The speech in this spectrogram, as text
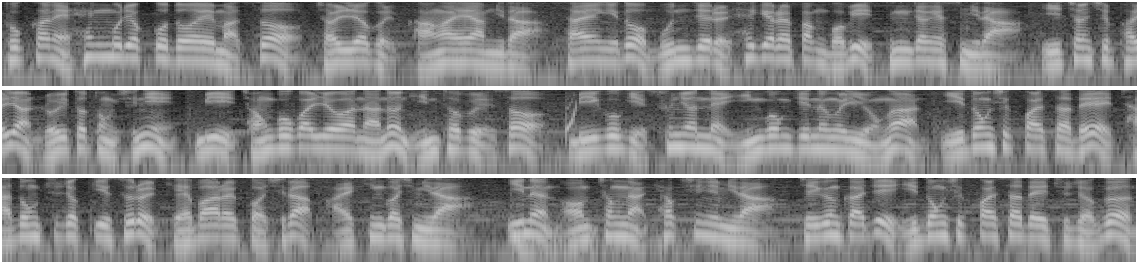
북한의 핵무력 고도에 맞서 전력을 강화해야 합니다. 다행히도 문제를 해결할 방법이 등장했습니다. 2018년 로이터 통신이 미 정부 관료와 나눈 인터뷰에서 미국이 수년 내 인공지능을 이용한 이동식 발사대의 자동 추적 기술을 개발할 것이라 밝힌 것입니다. 이는 엄청난 혁신입니다. 지금까지 이동식 발사대의 추적은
